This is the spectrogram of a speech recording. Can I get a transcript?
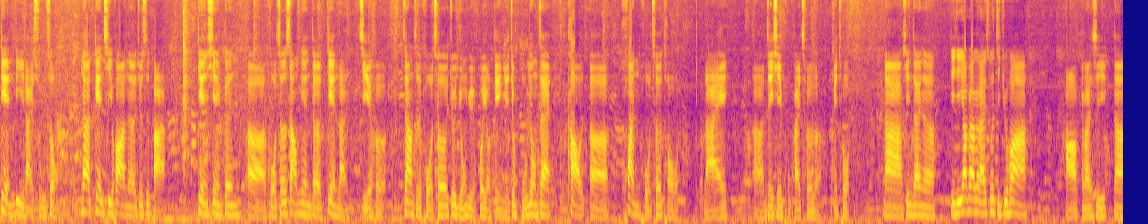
电力来输送。那电气化呢，就是把电线跟呃火车上面的电缆结合，这样子火车就永远会有电，也就不用再靠呃换火车头来啊这些普快车了。没错。那现在呢？弟弟要不要来说几句话啊？好，没关系。那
